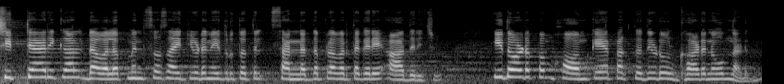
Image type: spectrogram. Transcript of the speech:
ചിറ്റാരിക്കാൽ ഡെവലപ്മെന്റ് സൊസൈറ്റിയുടെ നേതൃത്വത്തിൽ സന്നദ്ധ പ്രവർത്തകരെ ആദരിച്ചു. ഇതോടൊപ്പം ഹോം കെയർ പദ്ധതിയുടെ ഉദ്ഘാടനവും നടന്നു.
